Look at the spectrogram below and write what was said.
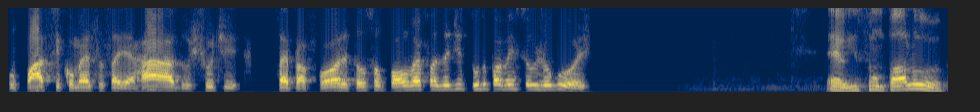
o passe começa a sair errado, o chute sai para fora, então o São Paulo vai fazer de tudo para vencer o jogo hoje. É, e o São Paulo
